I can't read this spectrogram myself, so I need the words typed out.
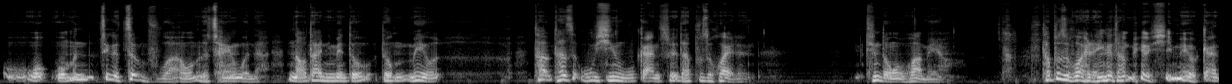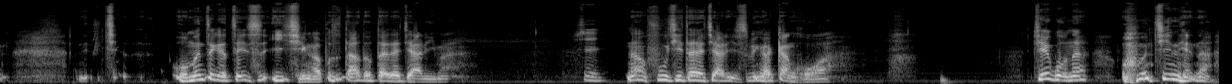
我我们这个政府啊，我们的蔡英文啊，脑袋里面都都没有，他他是无心无肝，所以他不是坏人。听懂我话没有？他不是坏人，因为他没有心没有肝。我们这个这次疫情啊，不是大家都待在家里吗？是。那夫妻待在家里，是不是应该干活啊？结果呢，我们今年呢、啊，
